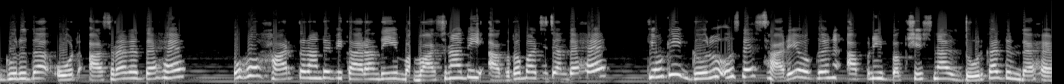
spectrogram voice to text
ਗੁਰੂ ਦਾ ਓਟ ਆਸਰਾ ਲੈਂਦਾ ਹੈ, ਉਹ ਹਰ ਤਰ੍ਹਾਂ ਦੇ ਵਿਕਾਰਾਂ ਦੀ ਵਾਸ਼ਨਾ ਦੀ ਅੱਗ ਤੋਂ ਬਚ ਜਾਂਦਾ ਹੈ ਕਿਉਂਕਿ ਗੁਰੂ ਉਸ ਦੇ ਸਾਰੇ ਔਗਣ ਆਪਣੀ ਬਖਸ਼ਿਸ਼ ਨਾਲ ਦੂਰ ਕਰ ਦਿੰਦਾ ਹੈ।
